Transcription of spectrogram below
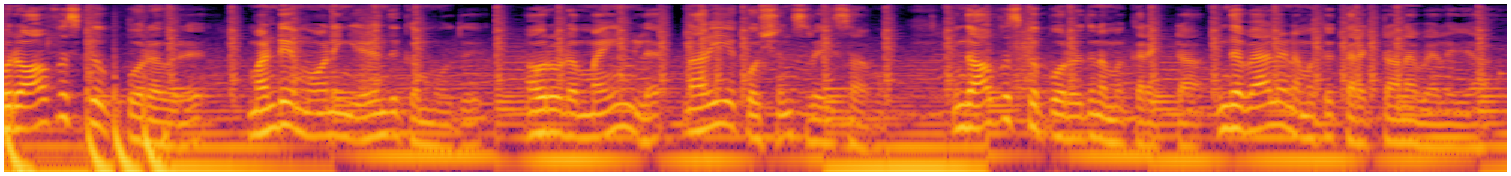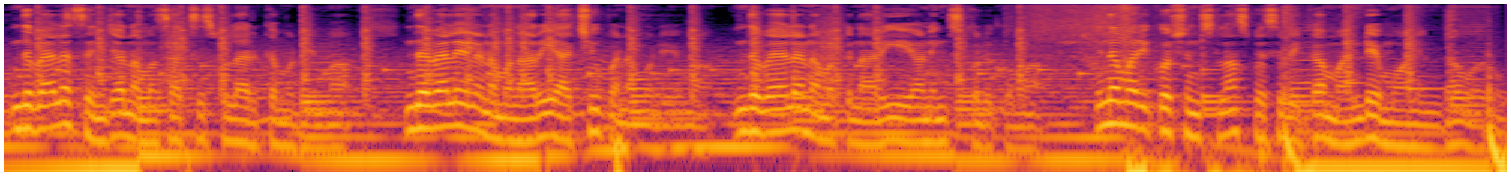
ஒரு ஆஃபீஸ்க்கு போகிறவர் மண்டே மார்னிங் எழுந்துக்கும் போது அவரோட மைண்டில் நிறைய கொஷின்ஸ் ரைஸ் ஆகும். இந்த ஆஃபீஸ்க்கு போகிறது நம்ம கரெக்டாக இந்த வேலை நமக்கு கரெக்டான வேலையா? இந்த வேலை செஞ்சால் நம்ம சக்ஸஸ்ஃபுல்லாக இருக்க முடியுமா? இந்த வேலையில் நம்ம நிறைய அச்சீவ் பண்ண முடியுமா? இந்த வேலை நமக்கு நிறைய ஏர்னிங்ஸ் கொடுக்குமா? இந்த மாதிரி கொஷின்ஸ்லாம் ஸ்பெசிஃபிக்காக மண்டே மார்னிங் தான் வரும்.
